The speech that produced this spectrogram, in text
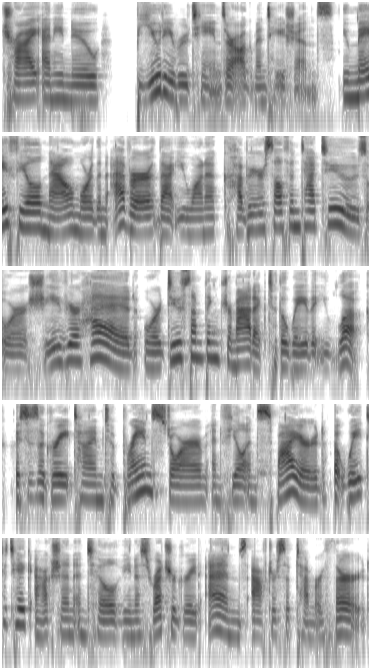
try any new beauty routines or augmentations. You may feel now more than ever that you want to cover yourself in tattoos or shave your head or do something dramatic to the way that you look. This is a great time to brainstorm and feel inspired, but wait to take action until Venus retrograde ends after September 3rd.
